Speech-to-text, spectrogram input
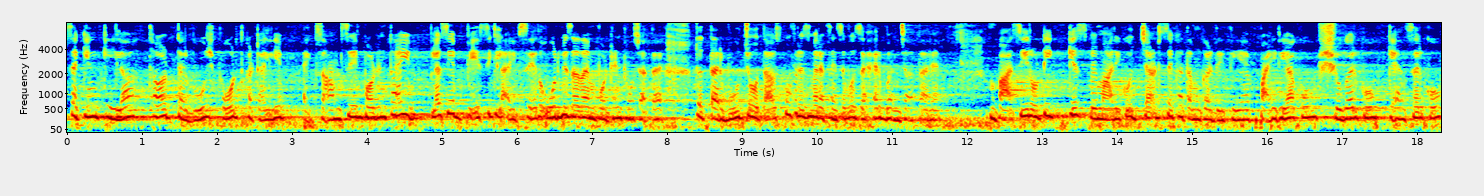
सेकंड केला थर्ड तरबूज फोर्थ कटहल, ये एग्ज़ाम से इम्पोर्टेंट था ये प्लस ये बेसिक लाइफ से तो और भी ज़्यादा इम्पोर्टेंट हो जाता है। तो तरबूज जो होता है, उसको फ्रिज में रखने से वो जहर बन जाता है। बासी रोटी किस बीमारी को जड़ से ख़त्म कर देती है? पायरिया को, शुगर को, कैंसर को,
